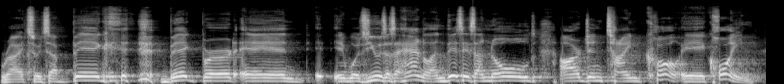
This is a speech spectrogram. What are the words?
right? So it's a big big bird and it, it, was used as a handle. And this is an old Argentine co coin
